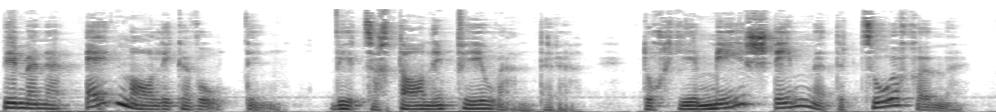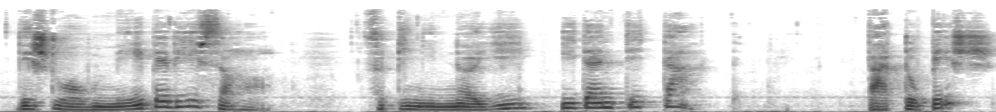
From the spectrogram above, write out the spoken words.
Bei einem einmaligen Voting wird sich da nicht viel ändern. Doch je mehr Stimmen dazukommen, wirst du auch mehr Beweise haben für deine neue Identität. Wer du bist,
